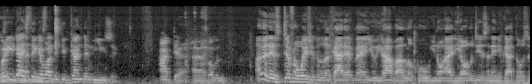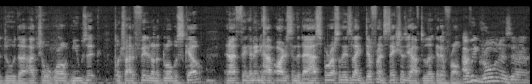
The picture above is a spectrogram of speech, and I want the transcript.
What do you guys think about his the Ugandan music out there, uh? I mean, there's different ways you can look at it, man. You you have our local, you know, ideologies, and then you got those that do the actual world music or try to fit it on a global scale. And I think, and then you have artists in the diaspora. So there's like different sections you have to look at it from. Have we grown as a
